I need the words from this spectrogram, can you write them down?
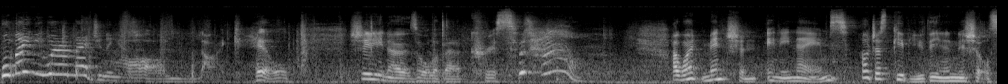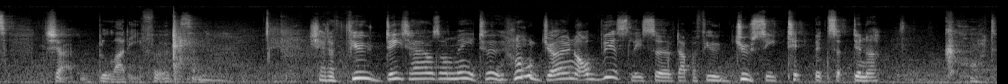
Well, maybe we're imagining it. Oh, like hell. She knows all about Chris. But how? I won't mention any names. I'll just give you the initials. Joan Bloody Ferguson. She had a few details on me, too. Oh, Joan obviously served up a few juicy titbits at dinner. God.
